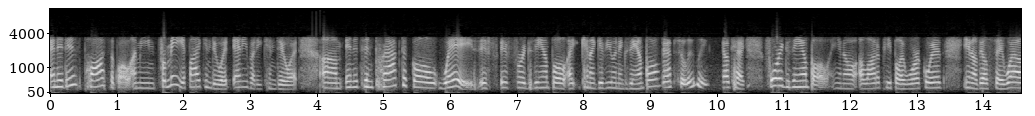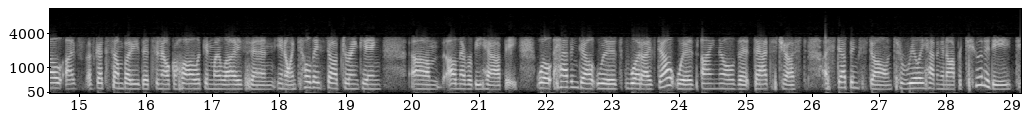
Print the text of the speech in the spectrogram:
And it is possible. I mean, for me, if I can do it, anybody can do it. Um, and it's in practical ways. If, if for example, I, can I give you an example? Absolutely. Okay. For example, you know, a lot of people I work with, you know, they'll say, "Well, I've I've got somebody that's an alcoholic in my life and, you know, until they stop drinking, um I'll never be happy." Well, having dealt with what I've dealt with, I know that that's just a stepping stone to really having an opportunity to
